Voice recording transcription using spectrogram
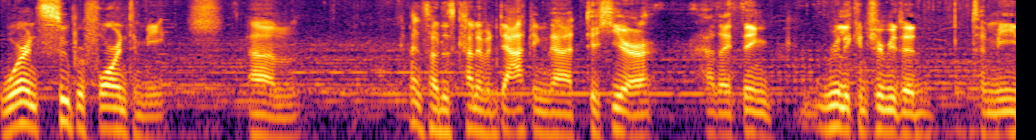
weren't super foreign to me. Um, and so just kind of adapting that to here has, I think, really contributed to me,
